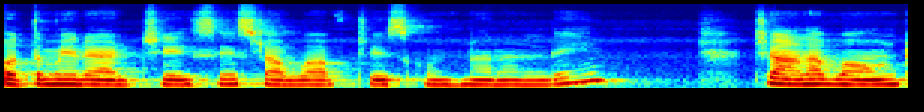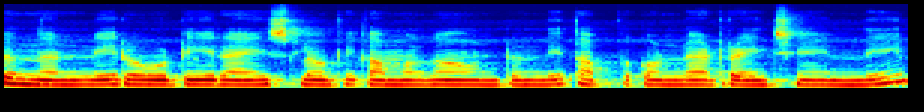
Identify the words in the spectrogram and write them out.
కొత్తిమీర యాడ్ చేసి స్టవ్ ఆఫ్ చేసుకుంటున్నానండి. చాలా బాగుంటుందండి. రోటీ రైస్లోకి కమ్మగా ఉంటుంది. తప్పకుండా ట్రై చేయండి.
